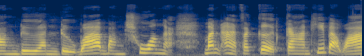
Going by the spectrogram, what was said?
บางเดือนหรือว่าบางช่วงอะ่ะมันอาจจะเกิดการที่แบบว่า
